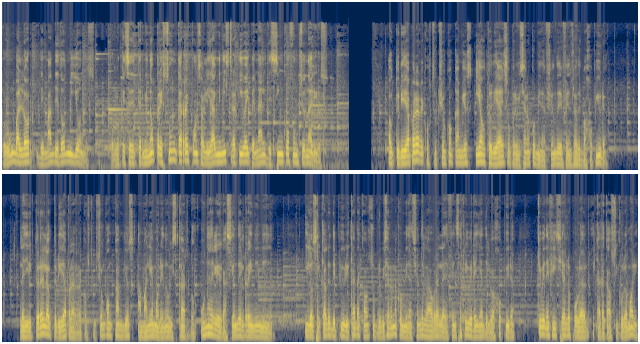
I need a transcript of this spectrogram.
por un valor de más de 2 millones, por lo que se determinó presunta responsabilidad administrativa y penal de cinco funcionarios. Autoridad para Reconstrucción con Cambios y autoridades supervisaron combinación de defensa del Bajo Piura. La directora de la Autoridad para Reconstrucción con Cambios, Amalia Moreno Vizcardo, una delegación del Reino Unido, y los alcaldes de Piura y Catacao supervisaron la culminación de la obra de la defensa ribereña del Bajo Piura que beneficia a los pobladores de Catacao y Curamori.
